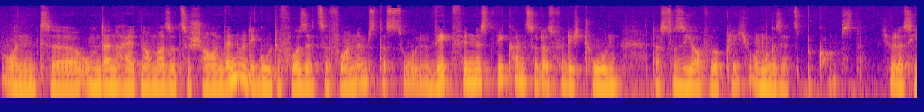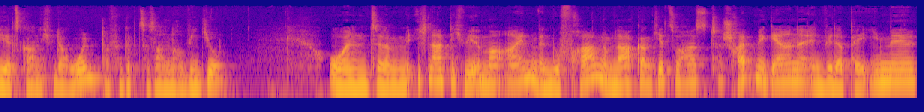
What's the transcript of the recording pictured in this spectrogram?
und äh, um dann halt nochmal so zu schauen, wenn du dir gute Vorsätze vornimmst, dass du einen Weg findest, wie kannst du das für dich tun, dass du sie auch wirklich umgesetzt bekommst. Ich will das hier jetzt gar nicht wiederholen, dafür gibt es das andere Video. Und ähm, ich lade dich wie immer ein, wenn du Fragen im Nachgang hierzu hast, schreib mir gerne entweder per E-Mail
